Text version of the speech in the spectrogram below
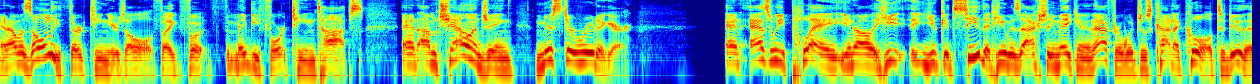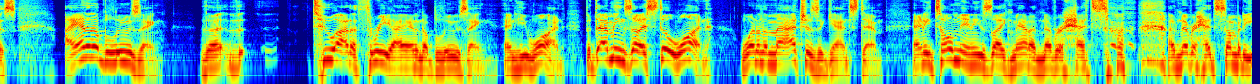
and I was only 13 years old, like for, maybe 14 tops, and I'm challenging Mr. Ruettiger and as we play, you know, he you could see that he was actually making an effort, which was kind of cool to do this. I ended up losing. The, the two out of three I ended up losing, and he won. But that means that I still won one of the matches against him. And he told me, and he's like, man, I've never had, some, I've never had somebody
